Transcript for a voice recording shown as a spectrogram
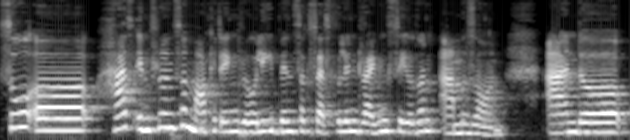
So, uh, has influencer marketing really been successful in driving sales on Amazon? And uh,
